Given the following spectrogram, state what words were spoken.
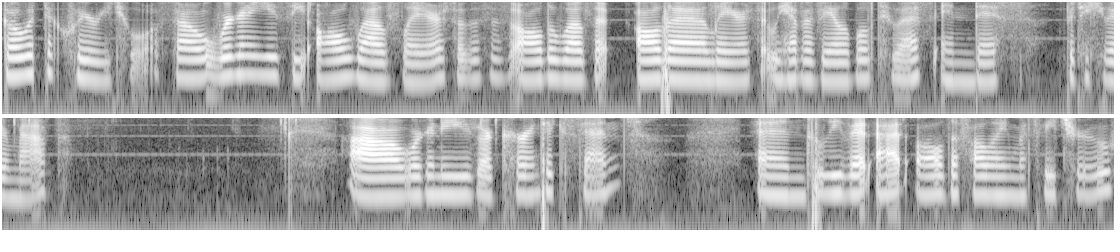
Go with the query tool. So we're going to use the all wells layer. So this is all the wells that all the layers that we have available to us in this particular map. Uh, we're going to use our current extent and leave it at all the following must be true.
